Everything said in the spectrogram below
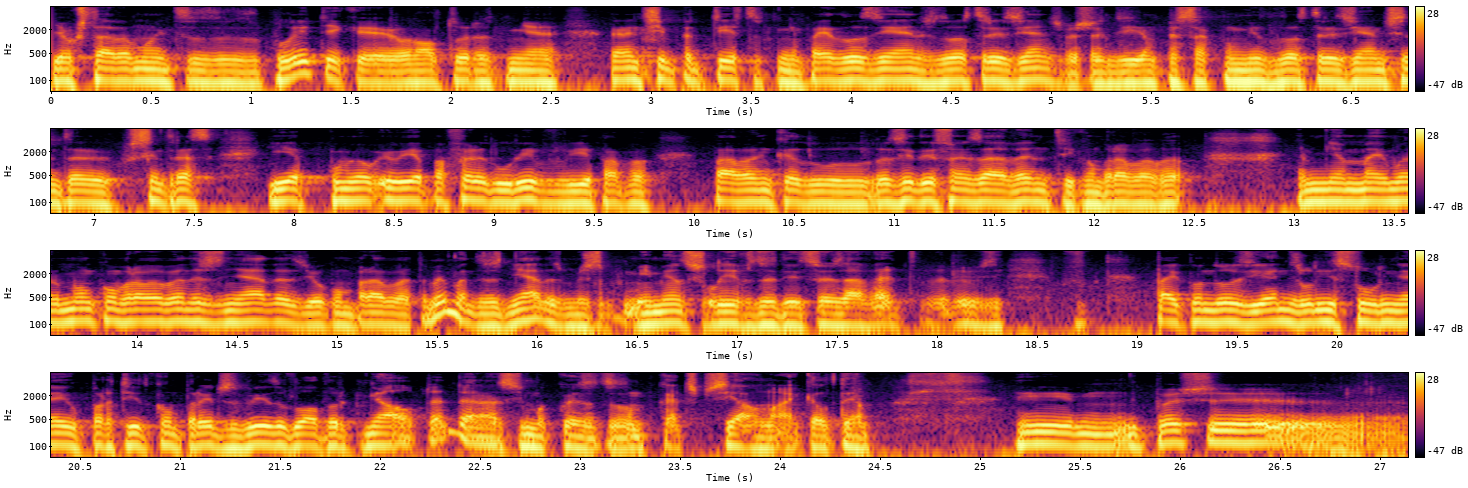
eu gostava muito de política. Eu, na altura, tinha grandes simpatias. Tinha pai 12 anos, 12, 13 anos, mas hoje iam pensar comigo de 12, 13 anos. Se interessa, ia, eu, eu ia para a Feira do Livro, ia para, para a banca do, das edições Avante e comprava. A minha mãe e o meu irmão comprava bandas desenhadas e eu comprava também bandas desenhadas, mas imensos livros das edições Avante. Pai com 12 anos, li e sublinhei o Partido com Paredes de Vidro do Álvaro Cunhal. Portanto, era assim uma coisa um bocado especial, não é? Aquele tempo. E depois, eh,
